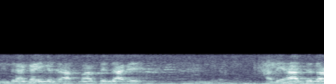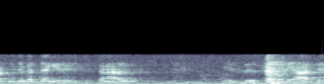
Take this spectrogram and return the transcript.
નિંદ્રા કઈ કે આત્મા છે જાગે. આ દેહાર થતા તો આખું જગત જાગી રહ્યું છે. શેના હારું? દેહાર છે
